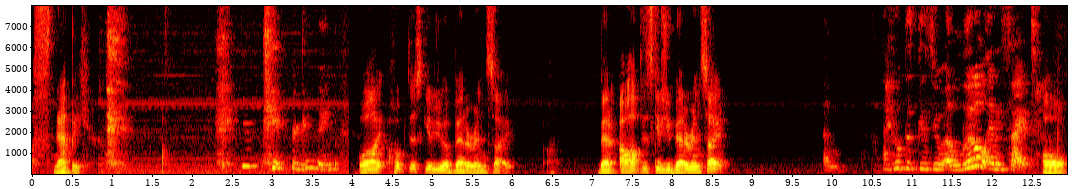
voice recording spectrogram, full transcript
Snappy. You keep forgetting. Well, I hope this gives you a better insight. Better. I hope this gives you better insight. Um, I hope this gives you a little insight. Oh.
